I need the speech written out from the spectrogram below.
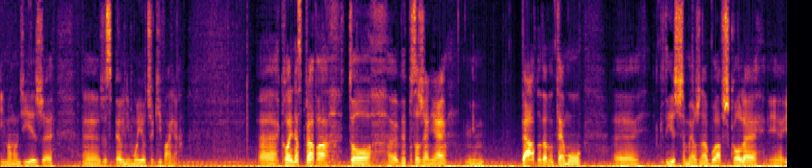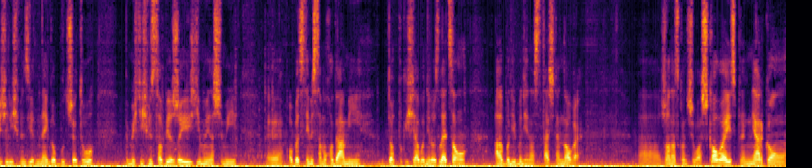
i mam nadzieję, że, że spełni moje oczekiwania. Kolejna sprawa to wyposażenie. Dawno, dawno temu gdy jeszcze moja żona była w szkole i żyliśmy z jednego budżetu, wymyśliliśmy sobie, że jeździmy naszymi e, obecnymi samochodami, dopóki się albo nie rozlecą, albo nie będzie nas stać na nowe. E, żona skończyła szkołę, jest pielęgniarką, e,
